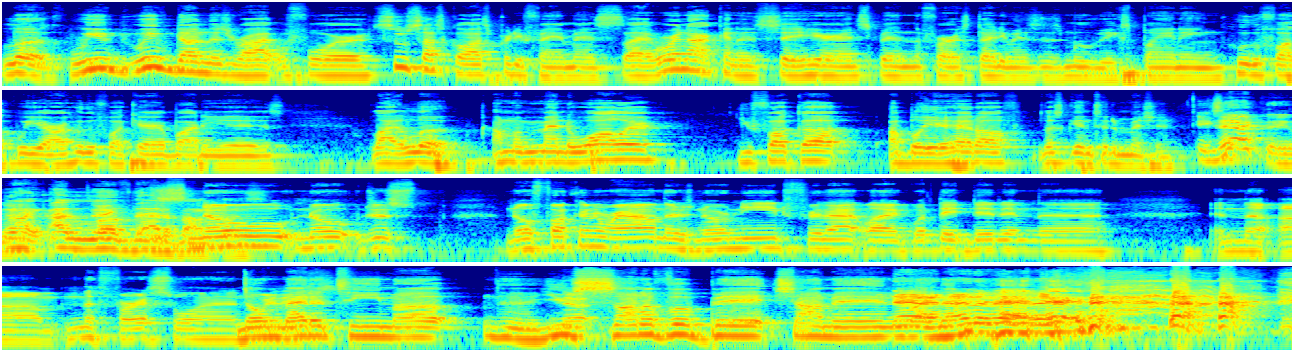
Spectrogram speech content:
look, we've we've done this right before. Suicide Squad's pretty famous. Like we're not gonna sit here and spend the first thirty minutes of this movie explaining who the fuck we are, who the fuck everybody is. Like, look, I'm Amanda Waller. You fuck up, I blow your head off. Let's get into the mission. Exactly. Like, I love that about no, no, just no fucking around. There's no need for that. Like what they did in the, in the um, in the first one. No meta team up. You No- son of a bitch. I'm in. Nah, Like, none of that.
